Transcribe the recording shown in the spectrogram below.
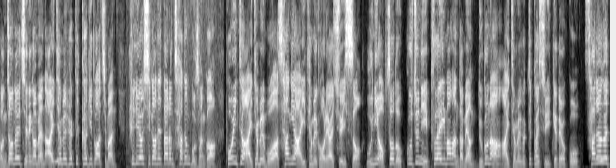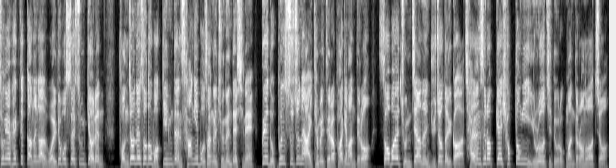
던전을 진행하면 아이템을 획득하기도 하지만 클리어 시간에 따른 차등 보상과 포인트 아이템을 모아 상위 아이템을 거래할 수 있어 운이 없어도 꾸준히 플레이만 한다면 누구나 아이템을 획득할 수 있게 되었고 사냥을 통해 획득 가능한 월드보스의 숨결은 던전에서도 먹기 힘든 상위 보상을 주는 대신에 꽤 높은 수준의 아이템을 드랍하게 만들어 서버에 존재하는 유저들과 자연스럽게 협동이 이루어지도록 만들어 놓았죠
